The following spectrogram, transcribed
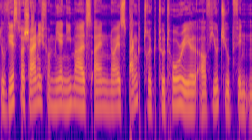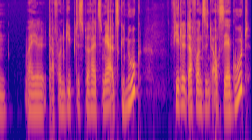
Du wirst wahrscheinlich von mir niemals ein neues Bankdrück-Tutorial auf YouTube finden weil davon gibt es bereits mehr als genug. Viele davon sind auch sehr gut.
